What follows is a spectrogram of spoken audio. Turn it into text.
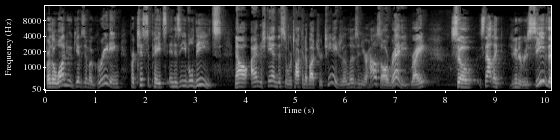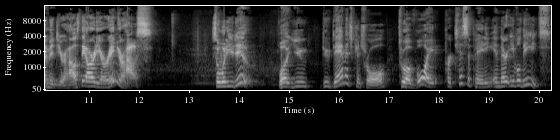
For the one who gives him a greeting participates in his evil deeds. Now, I understand this, we're talking about your teenager that lives in your house already, right? So it's not like you're going to receive them into your house, they already are in your house. So what do you do? Well, you do damage control to avoid participating in their evil deeds.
